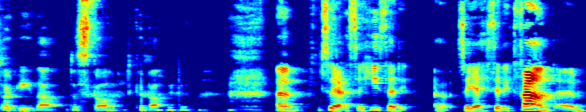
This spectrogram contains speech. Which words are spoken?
Don't eat that. Discard. Goodbye. Um, so yeah, so he said, uh, so yeah, he said he'd found them,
